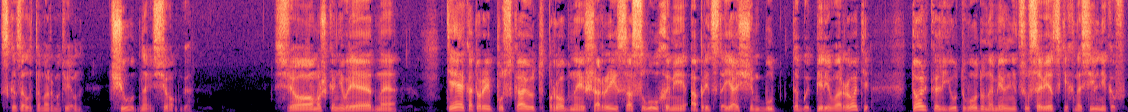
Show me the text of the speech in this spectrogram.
сказала Тамара Матвеевна. Чудная семга. Семушка не вредная. Те, которые пускают пробные шары со слухами о предстоящем будто бы перевороте, только льют воду на мельницу советских насильников,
